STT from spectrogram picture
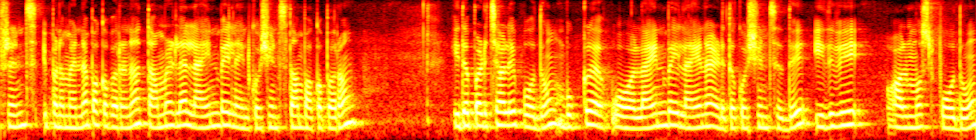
ஃப்ரெண்ட்ஸ் இப்போ நம்ம என்ன பார்க்க போகிறோன்னா தமிழில் லைன் பை லைன் கொஷின்ஸ் தான் பார்க்க போகிறோம் இதை படித்தாலே போதும். புக்கில் ஓ லைன் பை லைனாக எடுத்த கொஷின்ஸ் இது. இதுவே ஆல்மோஸ்ட் போதும்.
